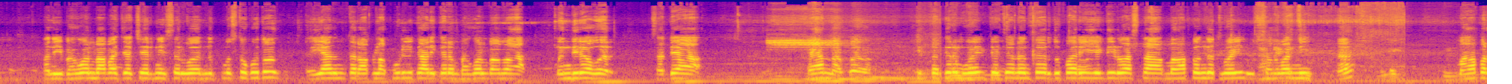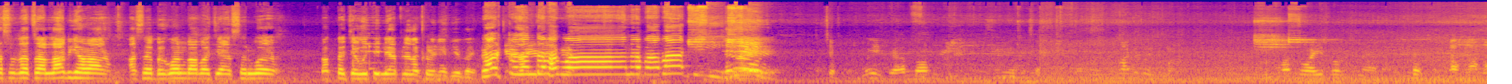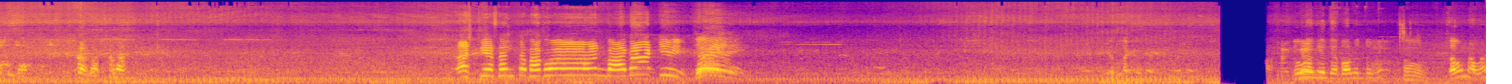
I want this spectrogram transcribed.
आणि भगवान बाबाच्या चरणी सर्व नतमस्तक होतो. यानंतर आपला पुढील कार्यक्रम भगवान बाबा मंदिरावर सध्या काय ना कार्यक्रम होईल. त्याच्यानंतर दुपारी एक दीड वाजता महापंगत होईल. सर्वांनी महाप्रसादाचा लाभ घ्यावा असं भगवान बाबाच्या सर्व भक्ताच्या वतीने आपल्याला कळण्यात येत आहे. राष्ट्रसंत भगवान बाबा की राष्ट्रीय संत भगवान बाबा की जय. दोघं गेले बोलून तुम्ही? जाऊन आला?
